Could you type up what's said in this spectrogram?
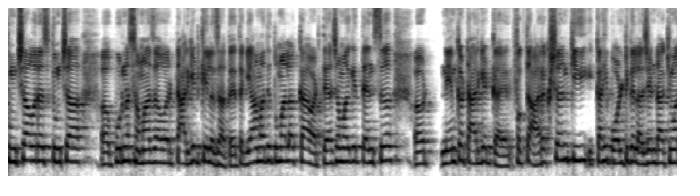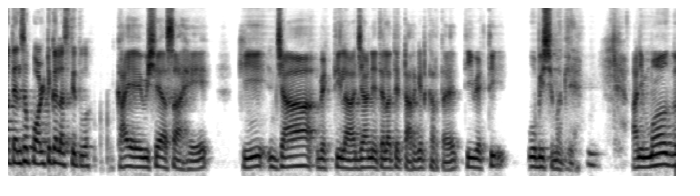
तुमच्यावरच तुमच्या पूर्ण समाजावर टार्गेट केलं जात आहे तर यामध्ये तुम्हाला काय वाटतं? याच्यामागे त्यांचं नेमकं टार्गेट काय? फक्त आरक्षण की काही पॉलिटिकल अजेंडा किंवा त्यांचं पॉलिटिकल अस्तित्व? काय विषय असा आहे की ज्या व्यक्तीला ज्या नेत्याला ते टार्गेट करतायत ती व्यक्ती ओबीसी मधली आहे. आणि मग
